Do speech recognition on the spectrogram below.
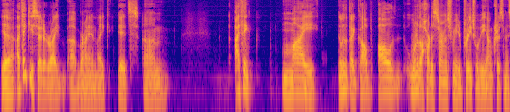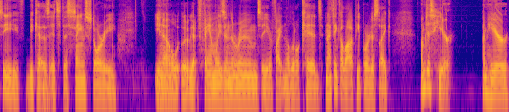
Yeah, I think you said it right, uh, Brian. Like it's, um, I think my like I'll, I'll one of the hardest sermons for me to preach will be on Christmas Eve because it's the same story. You know, we got families in the room, so you're fighting the little kids, and I think a lot of people are just like, "I'm just here, I'm here,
